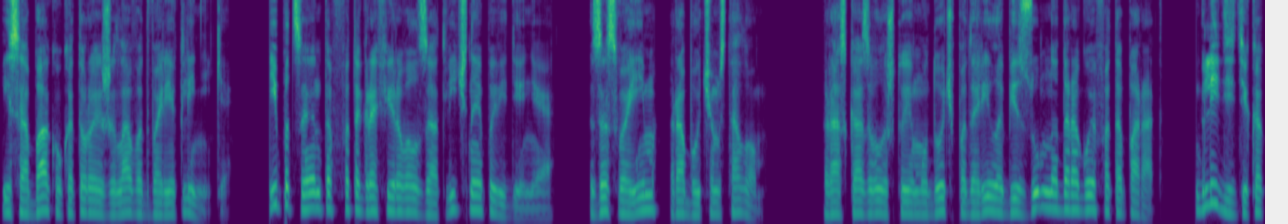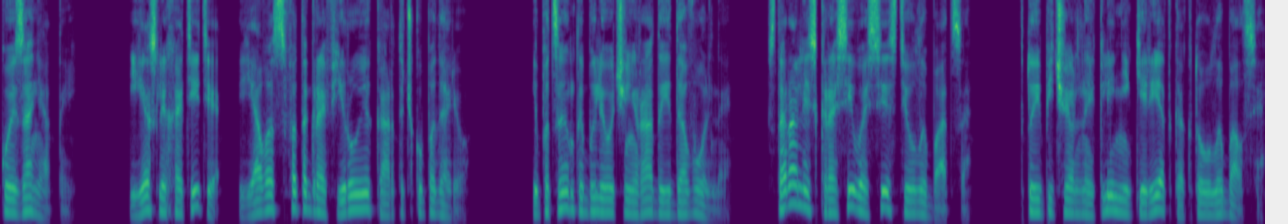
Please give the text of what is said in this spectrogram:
и собаку, которая жила во дворе клиники, и пациентов фотографировал за отличное поведение, за своим рабочим столом. Рассказывал, что ему дочь подарила безумно дорогой фотоаппарат. Глядите, какой занятный. Если хотите, я вас сфотографирую и карточку подарю. И пациенты были очень рады и довольны. Старались красиво сесть и улыбаться, в той печальной клинике редко кто улыбался.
